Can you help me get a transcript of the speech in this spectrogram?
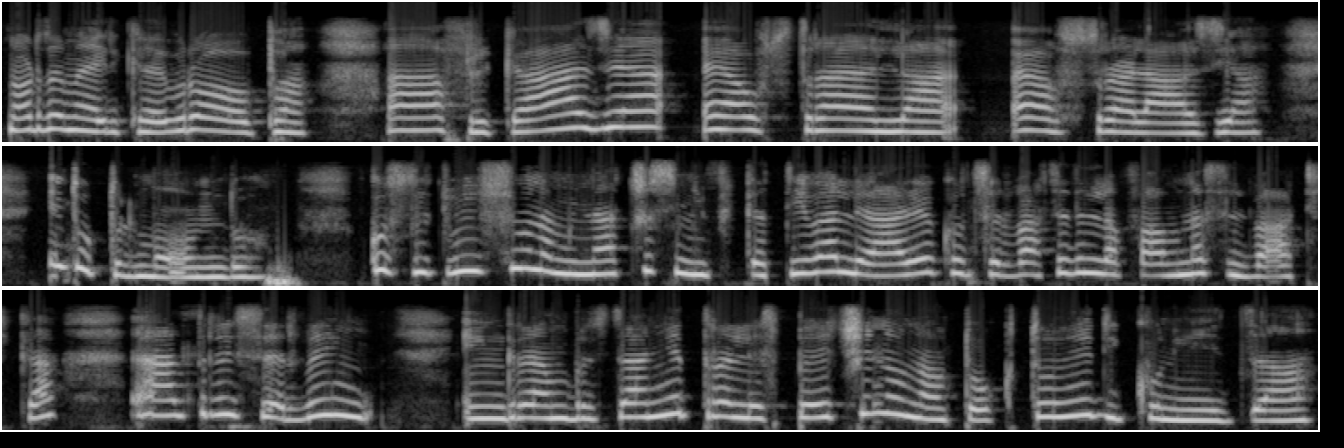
Nord America, Europa, Africa, Asia e Australia Australasia in tutto il mondo. Costituisce una minaccia significativa alle aree conservate della fauna selvatica e altre riserve in, in Gran Bretagna tra le specie non autoctone di Conizza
